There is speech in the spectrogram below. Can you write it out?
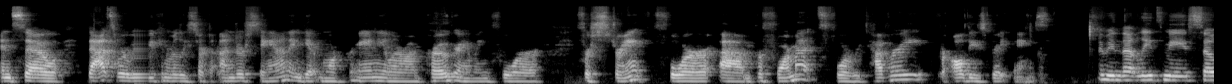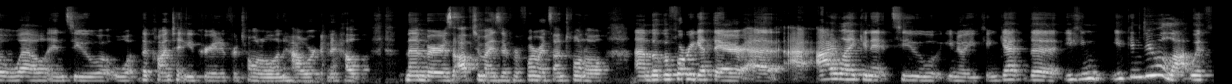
And so that's where we can really start to understand and get more granular on programming for for strength, for um, performance, for recovery, for all these great things. I mean, that leads me so well into what the content you created for Tonal and how we're going to help members optimize their performance on Tonal. Um, but before we get there, uh, I, I, liken it to you know you can get the you can you can do a lot with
